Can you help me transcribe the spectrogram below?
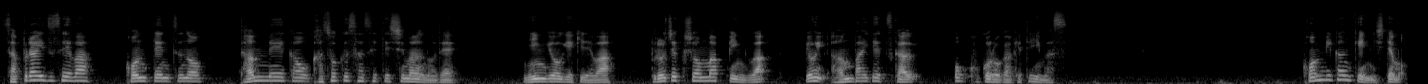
サプライズ性はコンテンツの短命化を加速させてしまうので人形劇ではプロジェクションマッピングは良い塩梅で使うを心がけています。コンビ関係にしても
